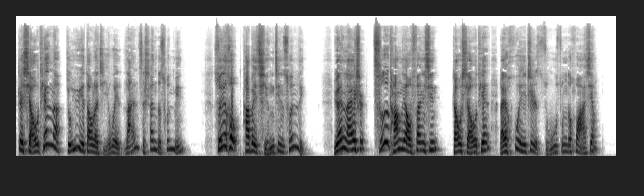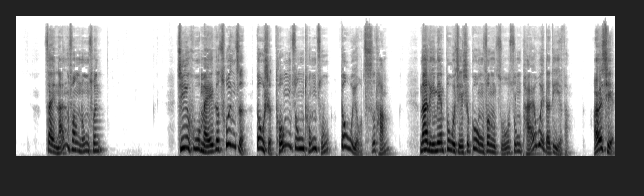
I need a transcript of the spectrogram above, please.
这小天呢，就遇到了几位蓝子山的村民。随后，他被请进村里，原来是祠堂要翻新，找小天来绘制祖宗的画像。在南方农村，几乎每个村子都是同宗同族，都有祠堂。那里面不仅是供奉祖宗牌位的地方，而且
